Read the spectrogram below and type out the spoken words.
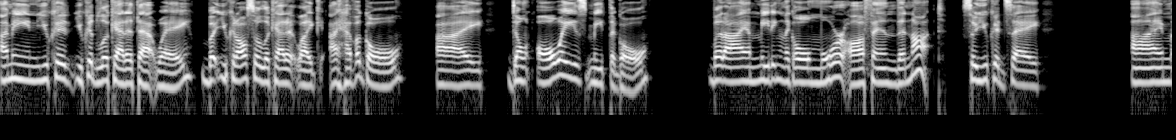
I mean, you could you could look at it that way, but you could also look at it like I have a goal. I don't always meet the goal, but I am meeting the goal more often than not. So you could say, I'm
